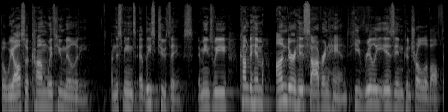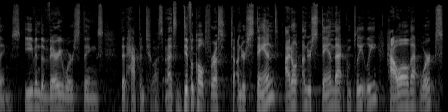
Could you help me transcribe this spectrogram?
but we also come with humility. And this means at least two things. It means we come to him under his sovereign hand. He really is in control of all things, even the very worst things that happen to us. And that's difficult for us to understand. I don't understand that completely, how all that works.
